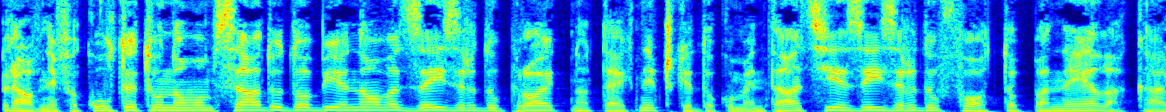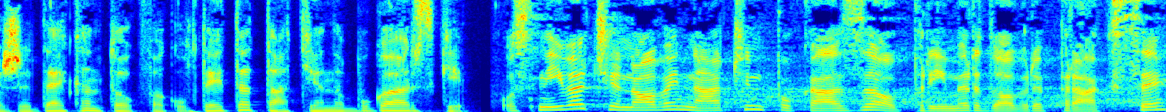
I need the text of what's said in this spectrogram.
Pravni fakultet u Novom Sadu dobije novac za izradu projektno-tehničke dokumentacije za izradu fotopanela, kaže dekan tog fakulteta Tatjana Bugarski. Osnivač je na ovaj način pokazao primer dobre prakse,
